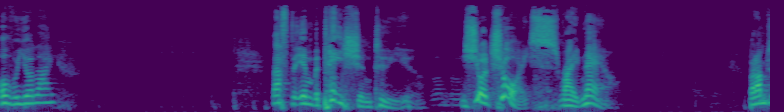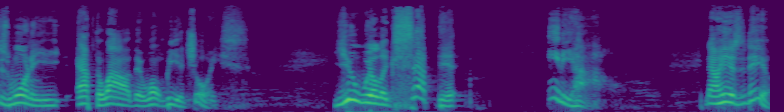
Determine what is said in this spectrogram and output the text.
over your life? That's the invitation to you. It's your choice right now. But I'm just warning you, after a while, there won't be a choice. You will accept it anyhow. Now, here's the deal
